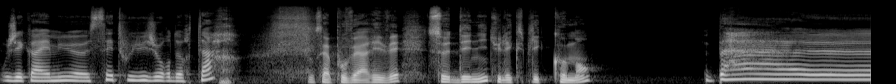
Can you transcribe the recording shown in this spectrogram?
où j'ai quand même eu 7 euh, ou 8 jours de retard. Donc ça pouvait arriver. Ce déni, tu l'expliques comment? Bah, euh,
